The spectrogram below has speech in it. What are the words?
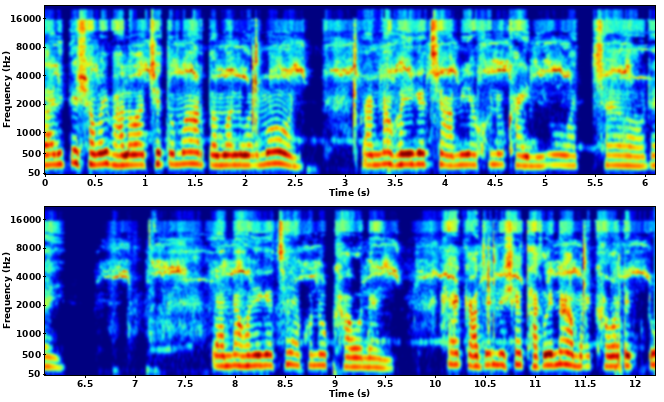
বাড়িতে সবাই ভালো আছে তোমার তোমার বর্মন? রান্না হয়ে গেছে, আমি এখনও খাইনি। ও আচ্ছা ওটাই। রান্না হয়ে গেছে, এখনও খাওয়া নাই। হ্যাঁ কাজের নেশায় থাকলে না আমার খাওয়াটা একটু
